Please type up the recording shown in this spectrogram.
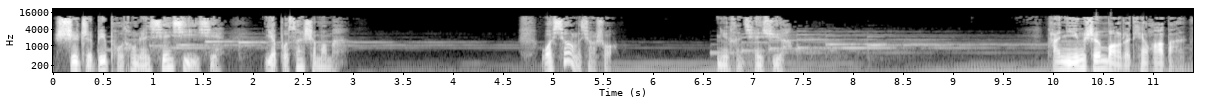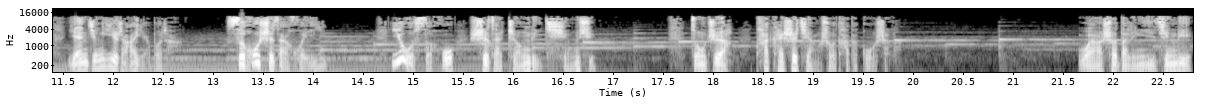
食指比普通人纤细一些，也不算什么嘛。我笑了笑说：“你很谦虚啊。”他凝神望着天花板，眼睛一眨也不眨，似乎是在回忆，又似乎是在整理情绪。总之啊，他开始讲述他的故事了。我要说的灵异经历，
